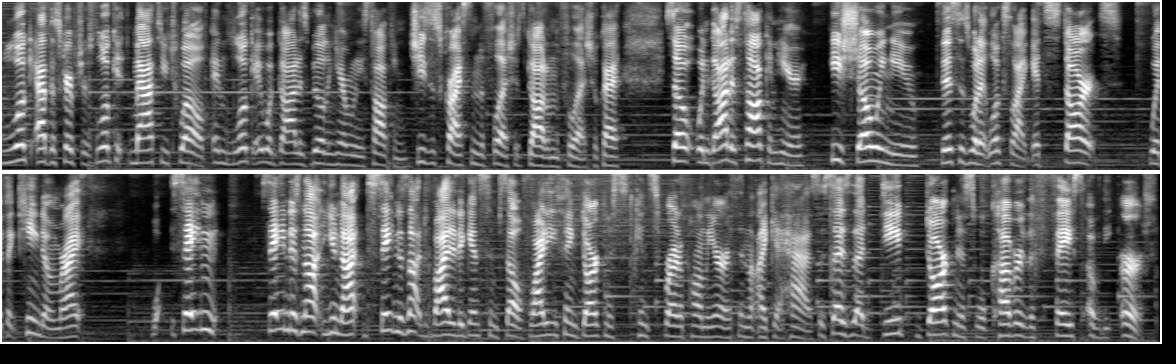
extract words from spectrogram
Look at the scriptures. Look at Matthew 12 and look at what God is building here when he's talking. Jesus Christ in the flesh is God in the flesh, okay? So when God is talking here, he's showing you this is what it looks like. It starts with a kingdom, right? Satan Satan does not unite Satan is not divided against himself. Why do you think darkness can spread upon the earth and like it has? It says that deep darkness will cover the face of the earth.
